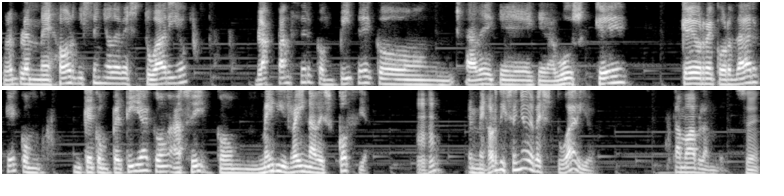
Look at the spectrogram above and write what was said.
por ejemplo, el mejor diseño de vestuario Black Panther compite con. A ver, que, que la busque creo recordar que, que competía con, así, ah, con Mary Reina de Escocia. El mejor diseño de vestuario. Estamos hablando. Sí.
